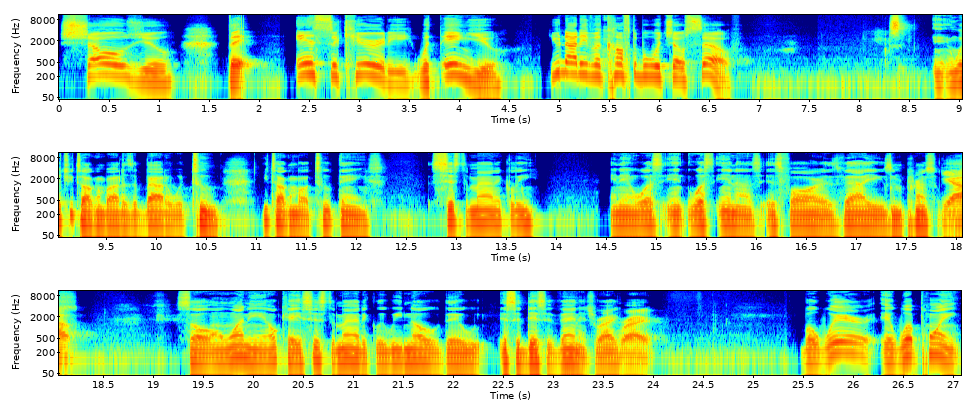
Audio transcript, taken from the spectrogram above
shows you the insecurity within you. You're not even comfortable with yourself. And what you're talking about is a battle with two. You're talking about two things, systematically, and then what's in what's in us as far as values and principles. So on one end, okay, systematically, we know that it's a disadvantage, right? Right. But where, at what point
